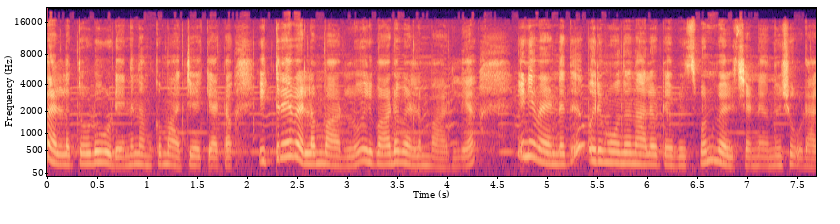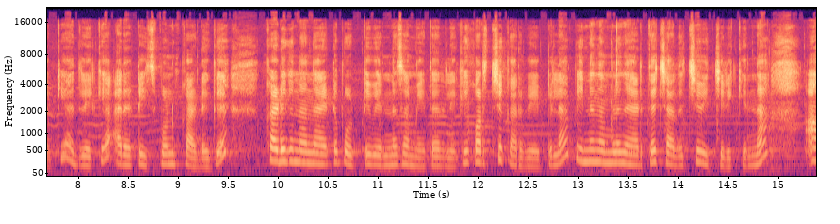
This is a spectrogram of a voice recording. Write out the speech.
വെള്ളത്തോടു കൂടി തന്നെ നമുക്ക് മാറ്റി വയ്ക്കാം കേട്ടോ ഇത്രേ വെള്ളം പാടുള്ളൂ ഒരുപാട് വെള്ളം പാടില്ല. ഇനി വേണ്ടത് ഒരു മൂന്നോ നാലോ ടേബിൾ സ്പൂൺ വെളിച്ചെണ്ണ ഒന്ന് ചൂടാക്കി അതിലേക്ക് അര ടീസ്പൂൺ കടുക്. കടുക് നന്നായിട്ട് പൊട്ടി വരുന്ന സമയത്ത് അതിലേക്ക് കുറച്ച് കറിവേപ്പില പിന്നെ നമ്മൾ നേരത്തെ ചതച്ച് വെച്ചിരിക്കുന്ന ആ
